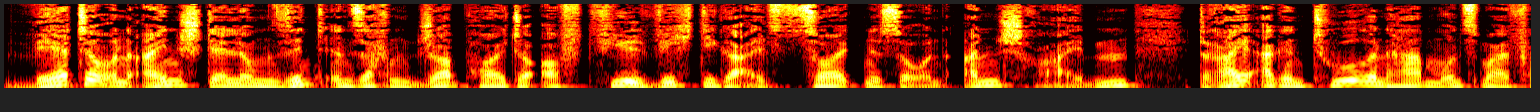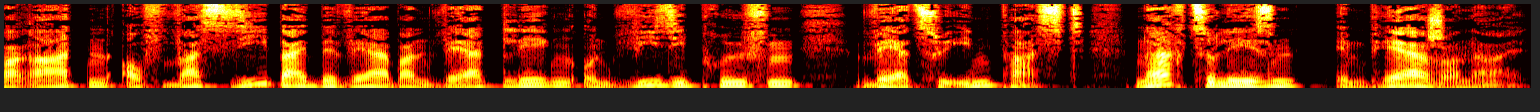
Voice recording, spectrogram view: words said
Werte und Einstellungen sind in Sachen Job heute oft viel wichtiger als Zeugnisse und Anschreiben. Drei Agenturen haben uns mal verraten, auf was sie bei Bewerbern Wert legen und wie sie prüfen, wer zu ihnen passt. Nachzulesen im PR-Journal.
